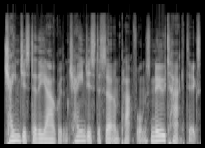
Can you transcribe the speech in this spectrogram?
changes to the algorithm, changes to certain platforms, new tactics,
